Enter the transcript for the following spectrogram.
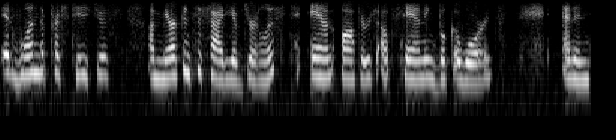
It won the prestigious American Society of Journalists and Authors Outstanding Book Awards. And in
